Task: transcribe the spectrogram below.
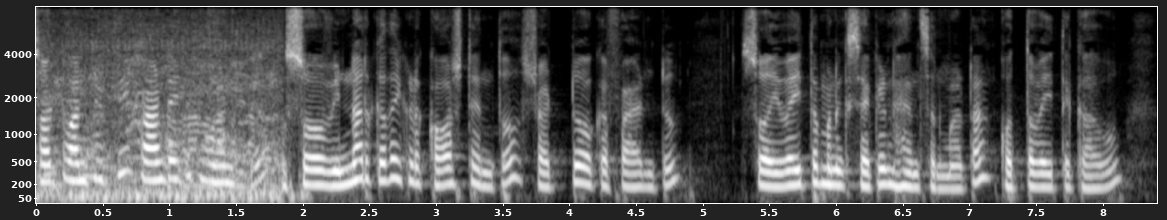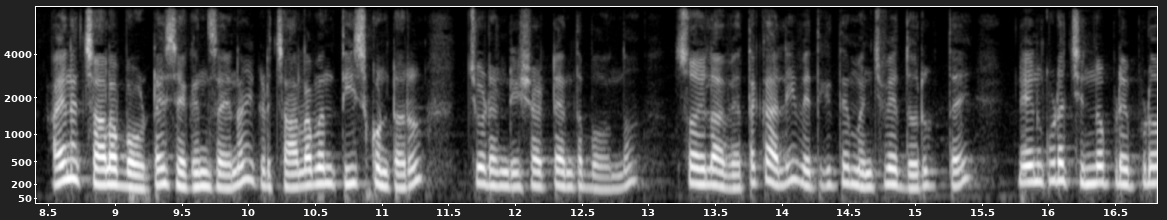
షర్ట్ వన్ ఫిఫ్టీ ప్యాంట్ అయితే టూ హండ్రెడ్ సో విన్నారు కదా ఇక్కడ కాస్ట్ ఎంతో షర్ట్ ఒక ప్యాంటు. సో ఇవైతే మనకి సెకండ్ హ్యాండ్స్ అనమాట కొత్తవి అయితే కావు. అయినా చాలా బాగుంటాయి సెకండ్స్ అయినా ఇక్కడ చాలామంది తీసుకుంటారు. చూడండి షర్ట్ ఎంత బాగుందో. సో ఇలా వెతకాలి వెతికితే మంచివే దొరుకుతాయి. నేను కూడా చిన్నప్పుడు ఎప్పుడో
